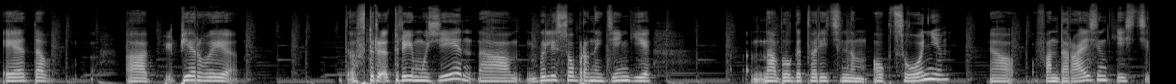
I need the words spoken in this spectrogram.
И это а, первые в тр- три музея были собраны деньги на благотворительном аукционе. А, Фандрайзинг есть,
